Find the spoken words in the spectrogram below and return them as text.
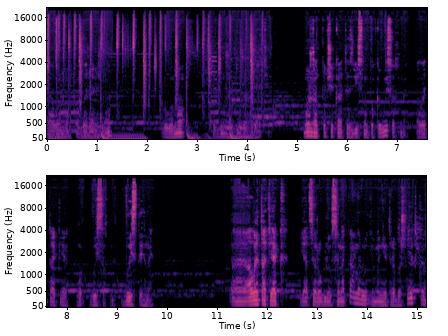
Чавимо обережно, бо воно дуже-дуже гаряче. Можна почекати, звісно, поки висохне, але так як висохне, вистигне. Е, але так як я це роблю все на камеру і мені треба швидко,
